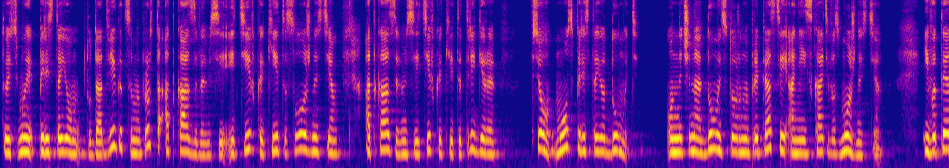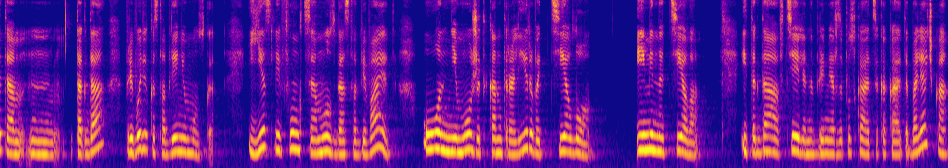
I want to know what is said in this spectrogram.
то есть мы перестаем туда двигаться, мы просто отказываемся идти в какие-то сложности, отказываемся идти в какие-то триггеры, все, мозг перестает думать. Он начинает думать в сторону препятствий, а не искать возможности. И вот это тогда приводит к ослаблению мозга. Если функция мозга ослабевает, он не может контролировать тело, именно тело. И тогда в теле, например, запускается какая-то болячка,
